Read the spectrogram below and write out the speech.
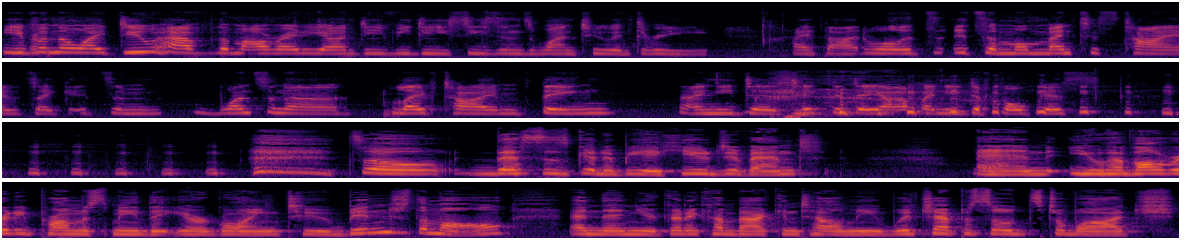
even though I do have them already on DVD, seasons one, two, and three. I thought, well, it's it's a momentous time. It's like it's a once in a lifetime thing. I need to take the day off. I need to focus. so this is going to be a huge event. And you have already promised me that you're going to binge them all, and then you're going to come back and tell me which episodes to watch,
